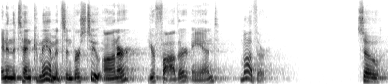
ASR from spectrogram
And in the Ten Commandments, in verse 2, honor your father and mother. So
